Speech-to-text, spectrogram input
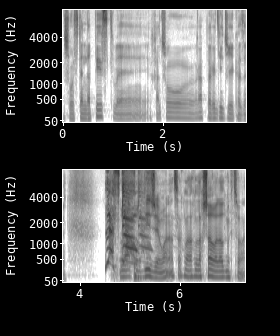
שהוא סטנדאפיסט, ואחד שהוא ראפר די.ג'יי כזה. ראפר די.ג'יי, וואלה, צריך לחשוב על עוד מקצוע.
